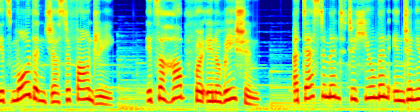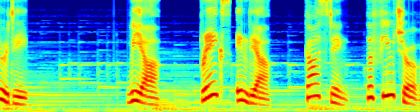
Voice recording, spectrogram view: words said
It's more than just a foundry. It's a hub for innovation, a testament to human ingenuity. We are Brakes India, casting the future.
